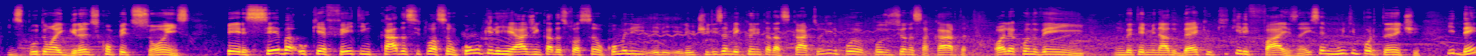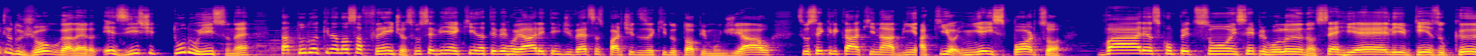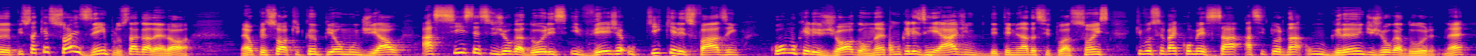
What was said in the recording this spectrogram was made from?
Disputam aí grandes competições, perceba o que é feito em cada situação, como que ele reage em cada situação, como ele, ele, ele utiliza a mecânica das cartas, onde ele posiciona essa carta, olha quando vem um determinado deck, o que, que ele faz, né? Isso é muito importante. E dentro do jogo, galera, existe tudo isso, né? Tá tudo aqui na nossa frente, ó. Se você vir aqui na TV Royale, tem diversas partidas aqui do top mundial. Se você clicar aqui na abinha, aqui ó, em eSports, ó, Várias competições sempre rolando, ó, CRL, Keso Cup, isso aqui é só exemplos, tá galera, ó. Né, o pessoal aqui campeão mundial, assista esses jogadores e veja o que que eles fazem, como que eles jogam, né? Como que eles reagem em determinadas situações, que você vai começar a se tornar um grande jogador, né?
